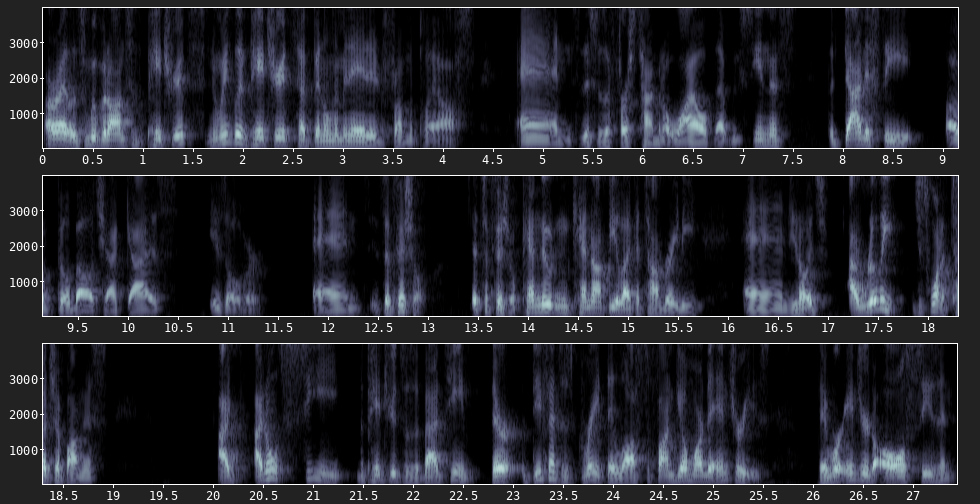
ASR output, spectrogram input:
All right, let's move it on to the Patriots. New England Patriots have been eliminated from the playoffs. And this is the first time in a while that we've seen this. The dynasty of Bill Belichick, guys, is over. And it's official. It's official. Cam Newton cannot be like a Tom Brady. And, you know, it's, I really just want to touch up on this. I, I don't see the Patriots as a bad team. Their defense is great. They lost Stephon Gilmore to injuries. They were injured all season.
